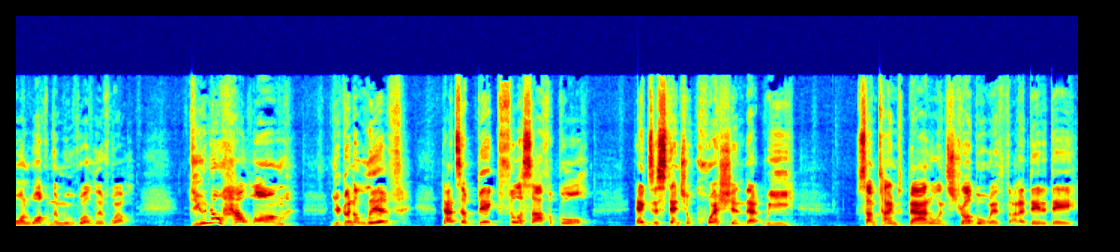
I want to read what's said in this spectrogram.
one. Welcome to Move Well, Live Well. Do you know how long you're gonna live? That's a big philosophical, existential question that we sometimes battle and struggle with on a day to day,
